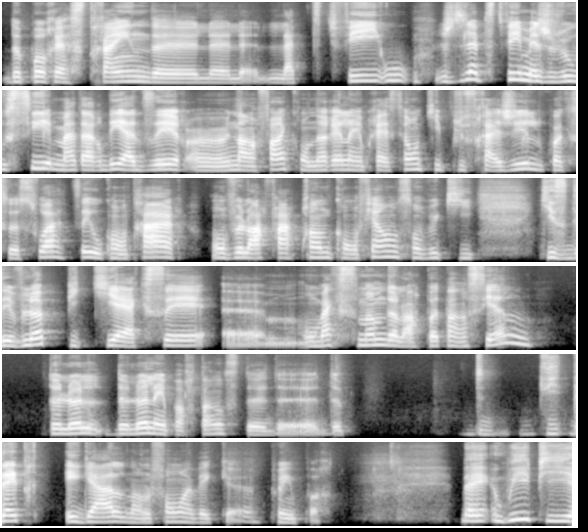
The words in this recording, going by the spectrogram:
de pas restreindre la petite fille ou je dis la petite fille mais je veux aussi m'attarder à dire un enfant qu'on aurait l'impression qu'il est plus fragile ou quoi que ce soit tu au contraire on veut leur faire prendre confiance on veut qu'ils se développent puis qu'ils aient accès au maximum de leur potentiel. De là, de l'importance de, d'être égal dans le fond avec peu importe. Ben oui puis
